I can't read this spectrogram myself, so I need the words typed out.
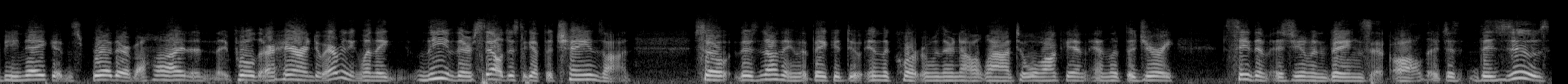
be naked and spread their behind and they pull their hair and do everything when they leave their cell just to get the chains on so there's nothing that they could do in the courtroom when they're not allowed to walk in and let the jury see them as human beings at all they're just the zoos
